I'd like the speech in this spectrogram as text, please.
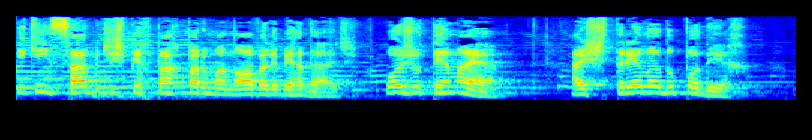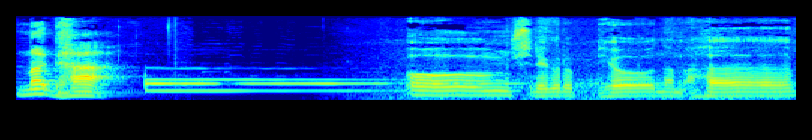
e, quem sabe, despertar para uma nova liberdade. Hoje o tema é A Estrela do Poder, Magha. Om Shri Guru Pyo Namaha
